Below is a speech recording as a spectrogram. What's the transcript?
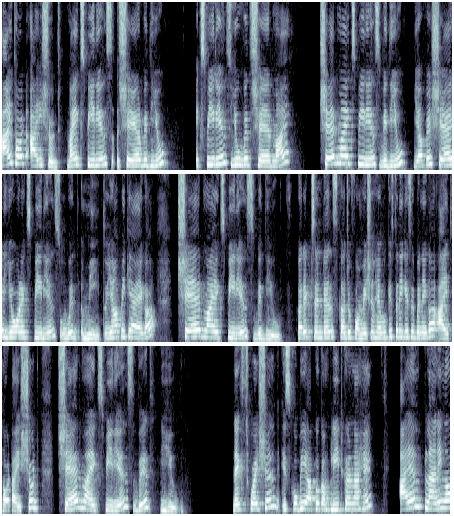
I thought I should my experience share with you experience you with share my share my experience with you या फिर share your experience with me तो यहाँ पे क्या आएगा? Share my experience with you correct sentence का जो फॉर्मेशन है वो किस तरीके से बनेगा? I thought I should share my experience with you next question इसको भी आपको कंप्लीट करना है. I am planning a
